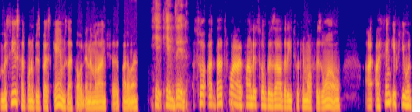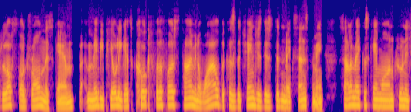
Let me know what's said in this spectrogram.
Messias had one of his best games, I thought, in the Milan shirt, by the way. He he did. So uh, that's why I found it so bizarre that he took him off as well. I, I think if you had lost or drawn this game, maybe Pioli gets cooked for the first time in a while because the changes just didn't make sense to me. Saelemaekers came on, Krunic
